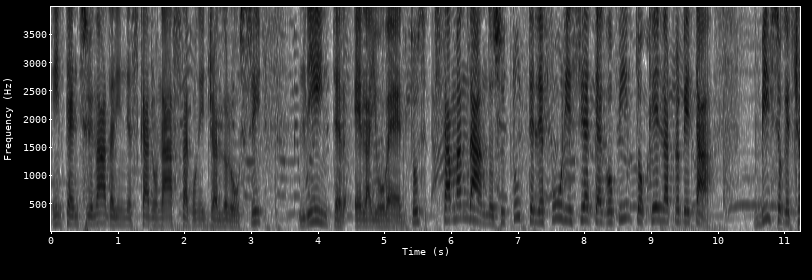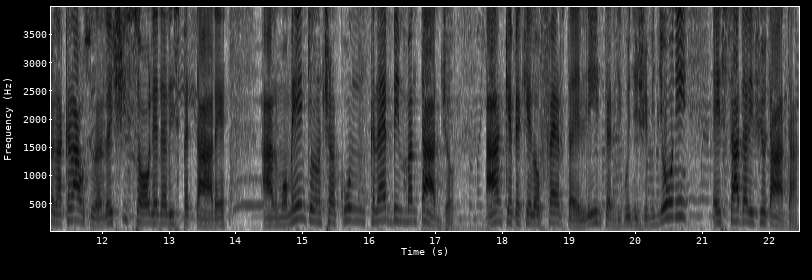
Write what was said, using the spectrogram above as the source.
intenzionato ad innescare un'asta con i giallorossi, l'Inter e la Juventus, sta mandando su tutte le furie sia Tiago Pinto che la proprietà, visto che c'è una clausola rescissoria da rispettare al momento non c'è alcun club in vantaggio, anche perché l'offerta dell'Inter di 15 milioni è stata rifiutata,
